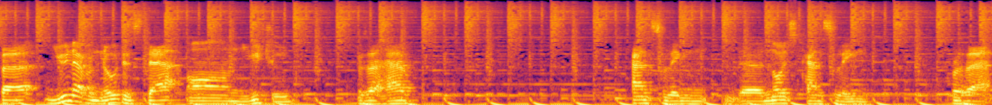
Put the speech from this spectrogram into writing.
But you never notice that on YouTube because I have canceling the noise cancelling for that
